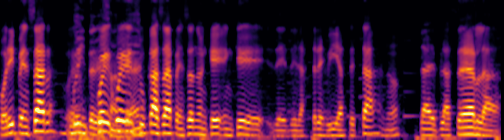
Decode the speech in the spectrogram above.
por ahí pensar. Muy eh, interesante, Juegue en ¿eh? su casa pensando en qué, en qué de, de las tres vías está, ¿no? La del placer, la,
